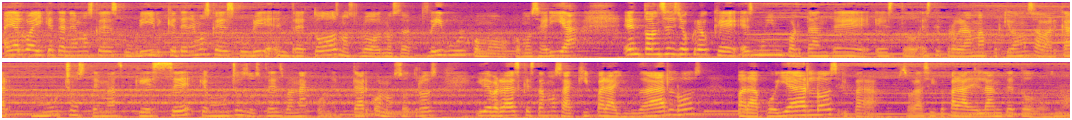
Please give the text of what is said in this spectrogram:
Hay algo ahí que tenemos que descubrir, que tenemos que descubrir entre todos, nuestra tribu como, como sería. Entonces yo creo que es muy importante esto, este programa porque vamos a abarcar muchos temas que sé que muchos de ustedes van a conectar con nosotros y de verdad es que estamos aquí para ayudarlos, para apoyarlos y para, pues, ahora sí, para adelante todos, ¿no?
